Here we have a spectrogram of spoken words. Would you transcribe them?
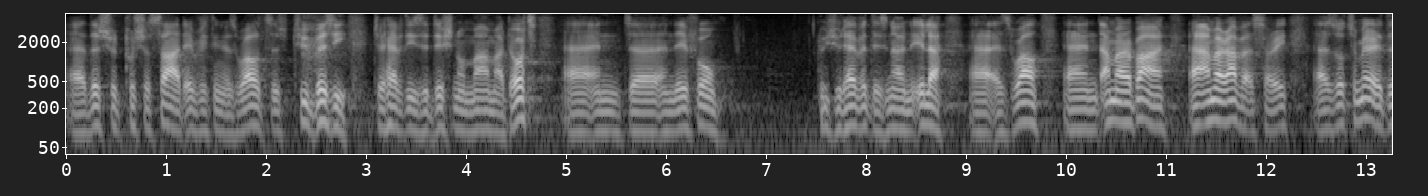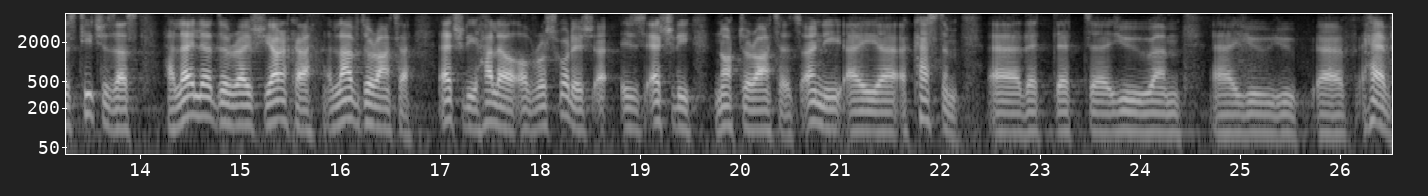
this should push aside everything as well." It's too busy to have these additional marmadot, uh, and uh, and therefore. we should have it. There's no illa uh, as well. And Amar Rabba, uh, Amar Rava, sorry, uh, this teaches us Halayla de Yarcha, Lav Dorata. Actually, Hallel of Rosh Chodesh uh, is actually not Dorata. It's only a, uh, a custom uh, that that you um, you you have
